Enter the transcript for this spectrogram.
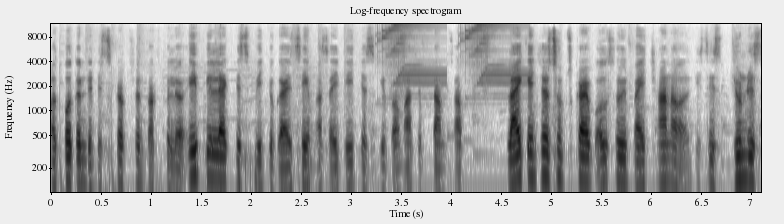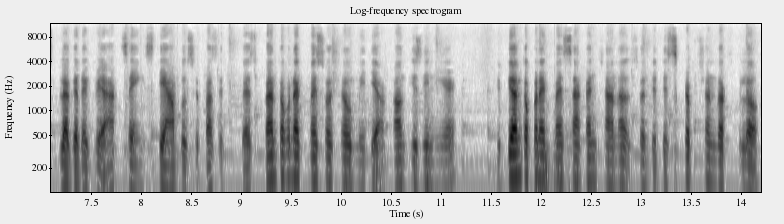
I'll put in the description box below. If you like this video, guys, same as I did, just give a massive thumbs up. Like and share, subscribe also with my channel. This is Junris Blagadag React saying stay humble, stay positive, guys. If you want to connect my social media account is in here. If you want to connect my second channel, it's in the description box below.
